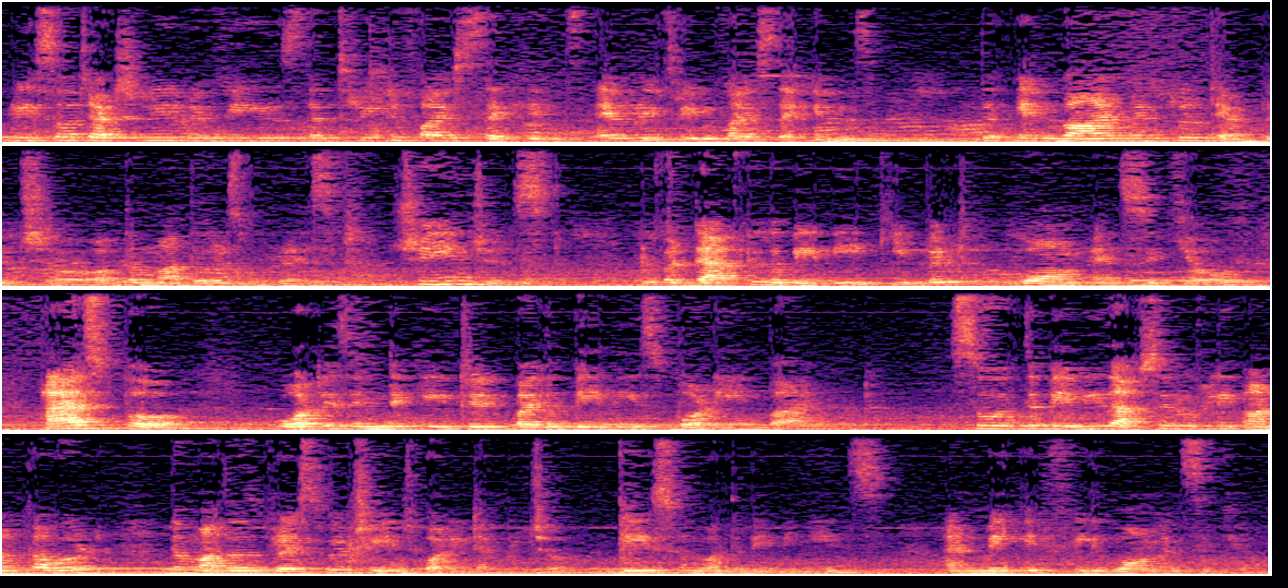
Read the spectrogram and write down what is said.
research actually reveals that 3 to 5 seconds, every 3 to 5 seconds, the environmental temperature of the mother's breast changes to adapt to the baby, keep it warm and secure as per what is indicated by the baby's body environment. So if the baby is absolutely uncovered, the mother's breast will change body temperature based on what the baby needs and make it feel warm and secure.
